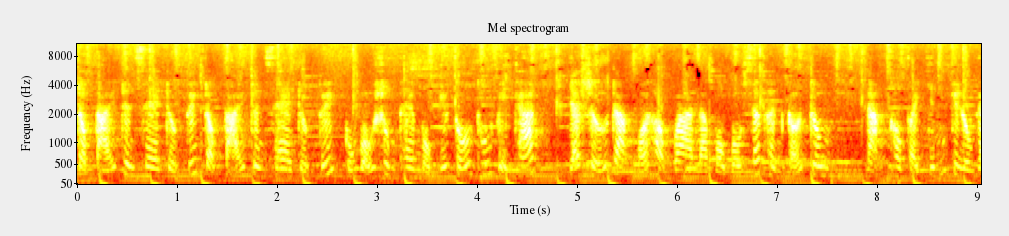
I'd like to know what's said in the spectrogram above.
Trọng tải trên xe trượt tuyết Trọng tải trên xe trượt tuyết cũng bổ sung thêm một yếu tố thú vị khác. Giả sử rằng mỗi hộp quà là một bộ xếp hình cỡ trung, nặng 0,9 kg,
